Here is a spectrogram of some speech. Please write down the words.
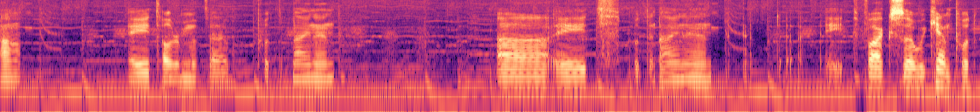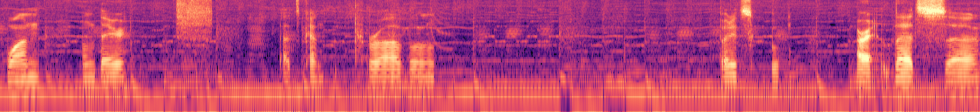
Oh. 8, I'll remove that, put the 9 in. Uh, 8, put the 9 in, and uh, 8. Fuck, so we can't put 1 on there. That's kind of problem. But it's cool. Alright, let's uh,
